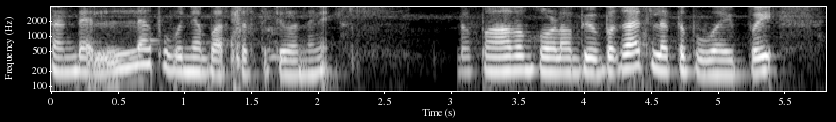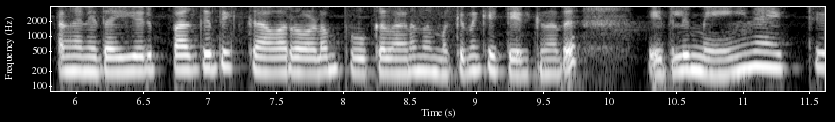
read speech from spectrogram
കണ്ട എല്ലാ പൂവും ഞാൻ പറിച്ചെടുത്തിട്ട് വന്നതിന് പാവം കോളാമ്പി. ഉപകാരമില്ലാത്ത പൂവായിപ്പോയി. അങ്ങനെ ഇതാ ഈ ഒരു പകുതി കവറോളം പൂക്കളാണ് നമുക്കിന്ന് കിട്ടിയിരിക്കുന്നത്. ഇതിൽ മെയിനായിട്ട്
